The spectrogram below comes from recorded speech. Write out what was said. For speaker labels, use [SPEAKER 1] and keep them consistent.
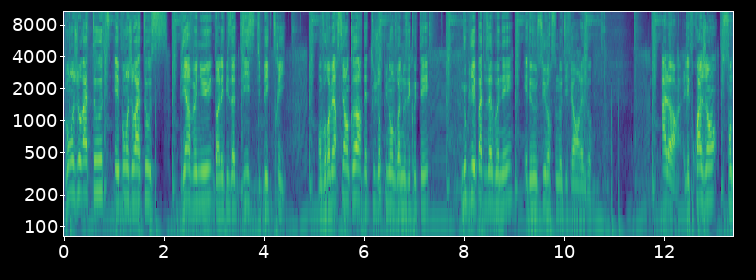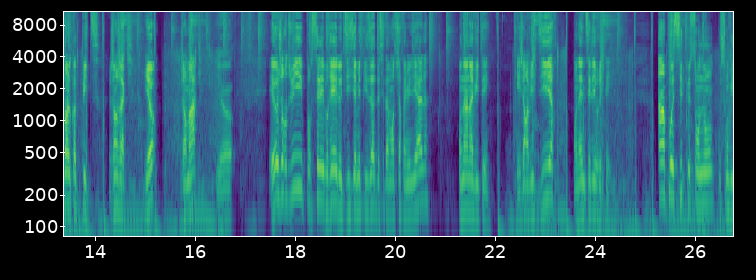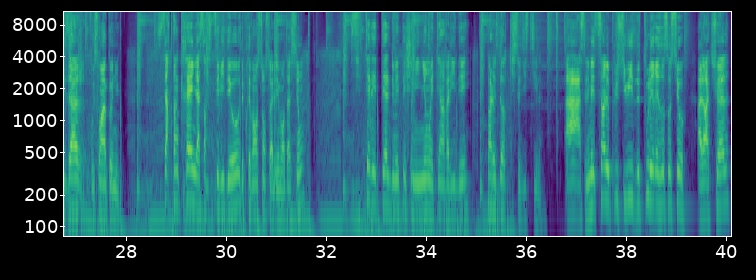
[SPEAKER 1] Bonjour à toutes et bonjour à tous. Bienvenue dans l'épisode 10 du Big Tree. On vous remercie encore d'être toujours plus nombreux à nous écouter. N'oubliez pas de vous abonner et de nous suivre sur nos différents réseaux. Alors, les trois gens sont dans le cockpit. Jean-Jacques. Yo. Jean-Marc.
[SPEAKER 2] Yo.
[SPEAKER 1] Et aujourd'hui, pour célébrer le dixième épisode de cette aventure familiale, on a un invité. Et j'ai envie de dire, on a une célébrité. Impossible que son nom ou son visage vous soit inconnu. Certains craignent la sortie de ces vidéos de prévention sur l'alimentation. Si tel et tel de mes péchés mignons était invalidé, pas le doc se distille. Ah, c'est le médecin le plus suivi de tous les réseaux sociaux à l'heure actuelle.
